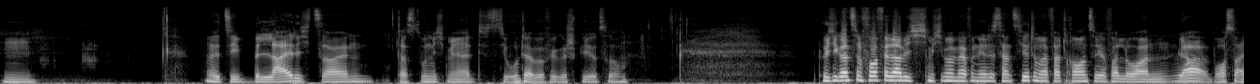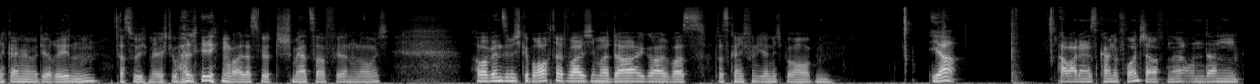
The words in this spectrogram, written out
hm, wird sie beleidigt sein, dass du nicht mehr die Unterwürfige spielst, so. Durch die ganzen Vorfälle habe ich mich immer mehr von ihr distanziert und mein Vertrauen zu ihr verloren. Ja, brauchst du eigentlich gar nicht mehr mit ihr reden. Das würde ich mir echt überlegen, weil das wird schmerzhaft werden, glaube ich. Aber wenn sie mich gebraucht hat, war ich immer da, egal was. Das kann ich von ihr nicht behaupten. Ja, aber dann ist keine Freundschaft, ne? Und dann,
